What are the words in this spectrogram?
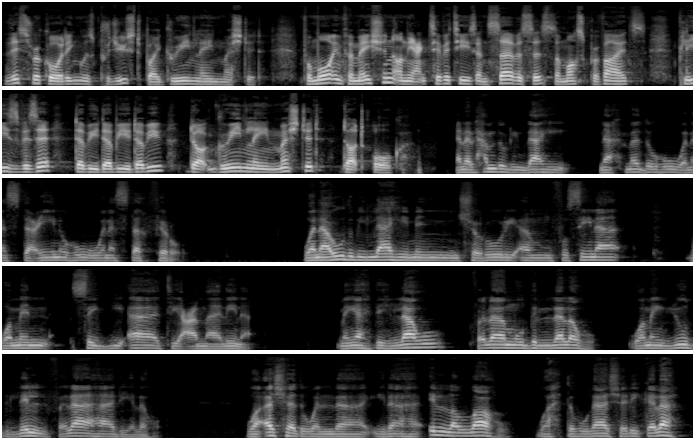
This recording was produced by Green Lane Masjid. For more information on the activities and services the mosque provides, please visit www.greenlanemasjid.org. أن الحمد لله نحمده ونستعينه ونستغفره ونعوذ بالله من شرور أنفسنا ومن سيئات أعمالنا من يهده الله فلا مضل له ومن يضلل فلا هادي له وأشهد أن لا إله إلا الله وحده لا شريك له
